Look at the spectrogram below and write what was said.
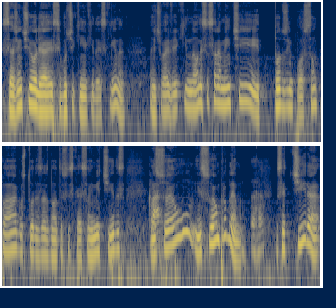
Se a gente olhar esse botequim aqui da esquina, a gente vai ver que não necessariamente todos os impostos são pagos, todas as notas fiscais são emitidas. Claro. Isso, é um, isso é um problema. Uhum. Você tira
